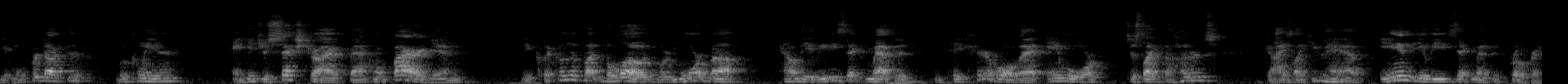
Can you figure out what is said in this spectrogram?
get more productive, look cleaner, and get your sex drive back on fire again, then click on the button below to learn more about how the Elite Exec method can take care of all that and more, just like the hundreds of guys like you have in the Elite Exec method program.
